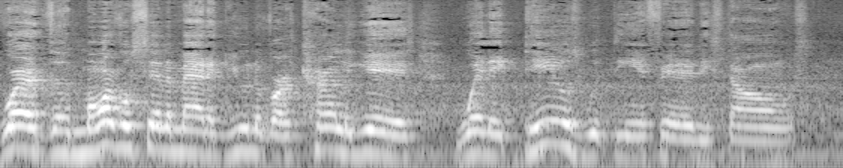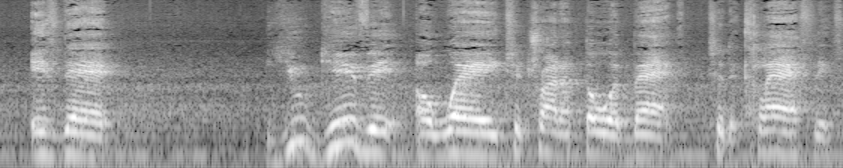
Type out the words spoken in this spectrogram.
where the Marvel Cinematic Universe currently is when it deals with the Infinity Stones is that you give it a way to try to throw it back to the classics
